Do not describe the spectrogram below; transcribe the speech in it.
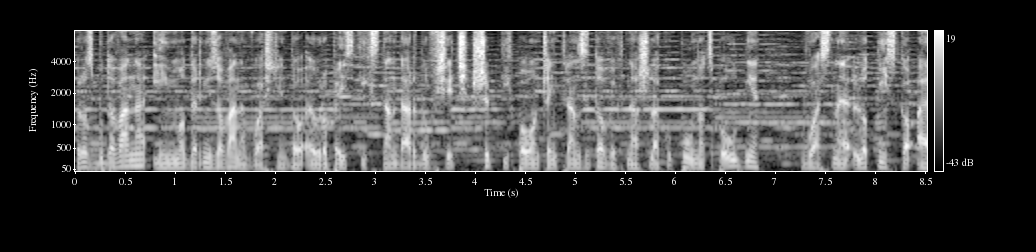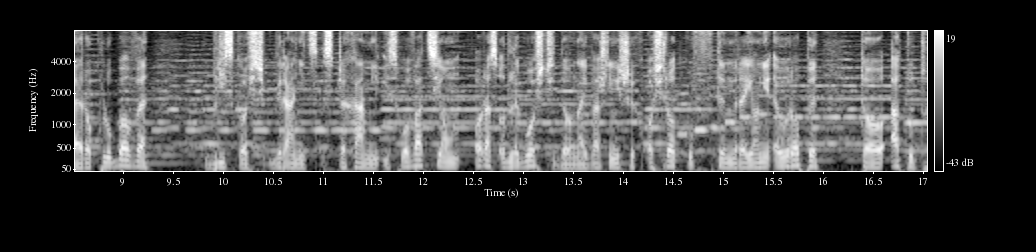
Rozbudowana i modernizowana właśnie do europejskich standardów sieć szybkich połączeń tranzytowych na szlaku północ-południe, własne lotnisko aeroklubowe, bliskość granic z Czechami i Słowacją oraz odległości do najważniejszych ośrodków w tym rejonie Europy to atut,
